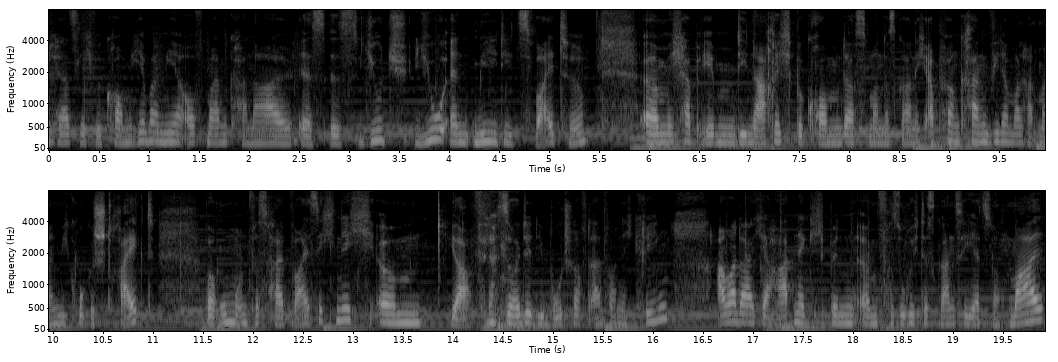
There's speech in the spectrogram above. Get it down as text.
und herzlich willkommen hier bei mir auf meinem Kanal. Es ist You, you and Me die zweite. Ähm, ich habe eben die Nachricht bekommen, dass man das gar nicht abhören kann. Wieder mal hat mein Mikro gestreikt. Warum und weshalb weiß ich nicht. Ähm, ja, vielleicht sollte die Botschaft einfach nicht kriegen. Aber da ich ja hartnäckig bin, ähm, versuche ich das Ganze jetzt nochmal.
